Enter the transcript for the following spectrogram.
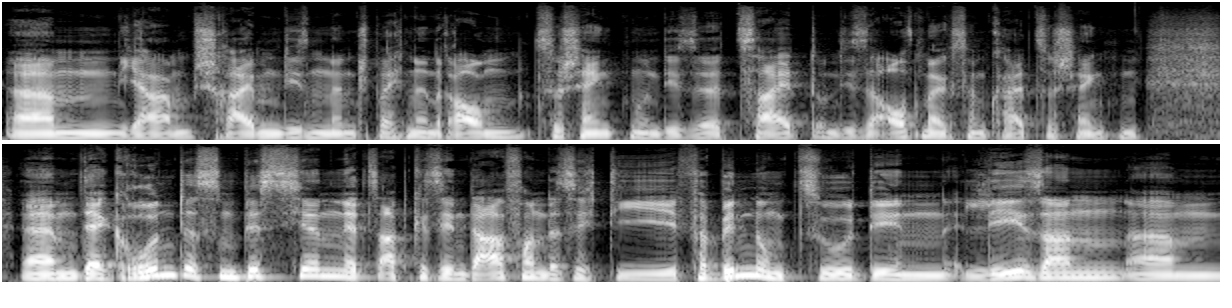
ähm, ja, Schreiben diesen entsprechenden Raum zu schenken und diese Zeit und diese Aufmerksamkeit zu schenken. Ähm, der Grund ist ein bisschen, jetzt abgesehen davon, dass ich die Verbindung zu den Lesern ähm,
